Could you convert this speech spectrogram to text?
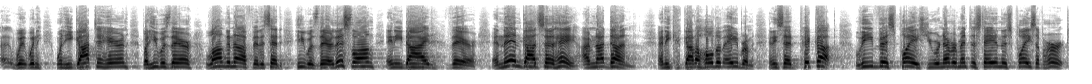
uh, when, when, when he got to Haran, but he was there long enough that it said he was there this long and he died there. And then God said, Hey, I'm not done. And he got a hold of Abram and he said, Pick up leave this place. You were never meant to stay in this place of hurt.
